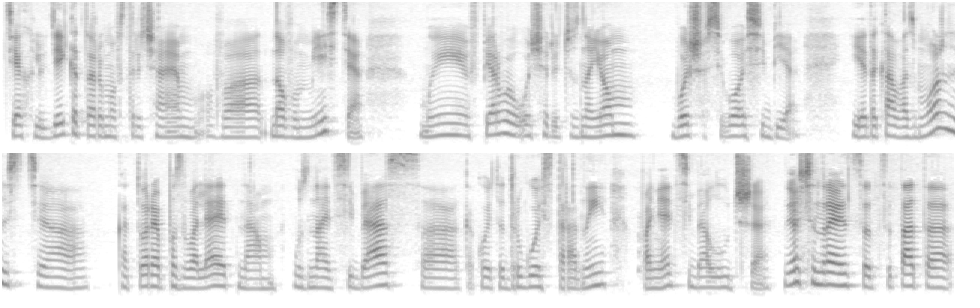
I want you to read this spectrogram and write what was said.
тех людей, которые мы встречаем в новом месте, мы в первую очередь узнаем больше всего о себе. И это та возможность, э, которая позволяет нам узнать себя с э, какой-то другой стороны, понять себя лучше. Мне очень нравится цитата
